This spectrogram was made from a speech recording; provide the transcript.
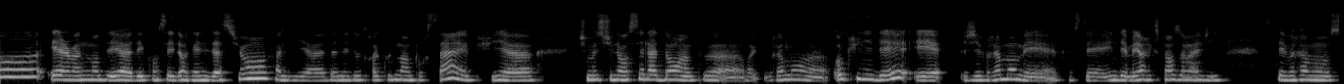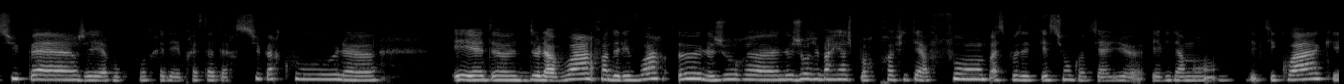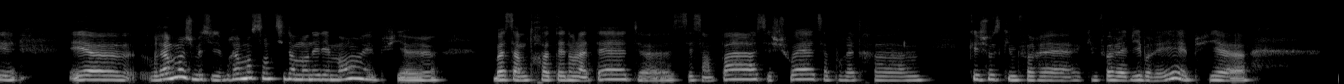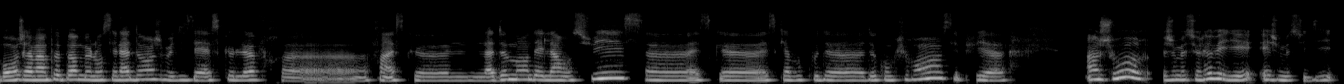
et elle m'a demandé des conseils d'organisation, enfin de lui donner deux, trois coups de main pour ça. Et puis, je me suis lancée là-dedans un peu avec vraiment aucune idée et j'ai vraiment, mais c'était une des meilleures expériences de ma vie. C'était vraiment super. J'ai rencontré des prestataires super cool et de, de, la voir, enfin de les voir, eux, le jour, euh, le jour du mariage, pour profiter à fond, pas se poser de questions quand il y a eu euh, évidemment des petits couacs. Et, et euh, vraiment, je me suis vraiment sentie dans mon élément. Et puis, bah, ça me trottait dans la tête. c'est sympa, c'est chouette, ça pourrait être quelque chose qui me ferait, qui me ferait vibrer. Et puis, Bon, j'avais un peu peur de me lancer là-dedans. Je me disais, est-ce que l'offre, euh, enfin, est-ce que la demande est là en Suisse euh, Est-ce que, est-ce qu'il y a beaucoup de, concurrence? Et puis, euh, un jour, je me suis réveillée et je me suis dit,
